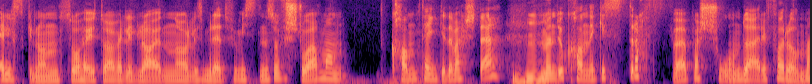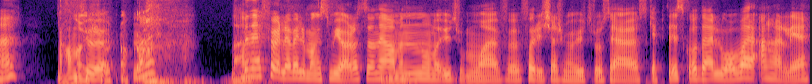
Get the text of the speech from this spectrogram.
elsker noen så høyt og er veldig glad i den og liksom redd for å miste den, så forstår jeg at man kan tenke det verste, Mhm. men du kan ikke straffe personen du er i forhold med. Han har jo ikke gjort noe. Nei. Men jeg føler det er veldig mange som gjør det. Sånn, ja, men noen var utro med meg, for forrige kjæreste var utro, så jeg er skeptisk. Og det er lov å være ærlig.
